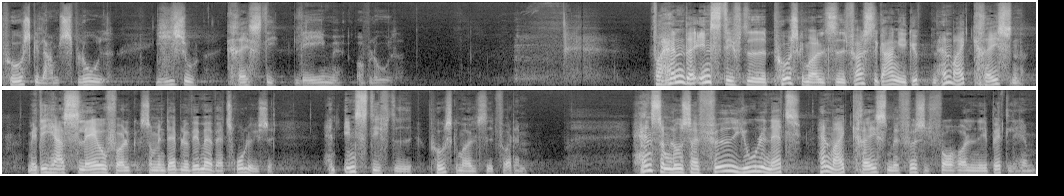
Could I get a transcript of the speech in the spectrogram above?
påskelams blod. Jesu Kristi læme og blod. For han, der indstiftede påskemåltidet første gang i Ægypten, han var ikke kredsen med det her slavefolk, som endda blev ved med at være troløse. Han indstiftede påskemåltidet for dem. Han, som lod sig føde julenat, han var ikke kredsen med fødselsforholdene i Bethlehem.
